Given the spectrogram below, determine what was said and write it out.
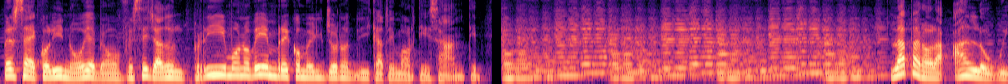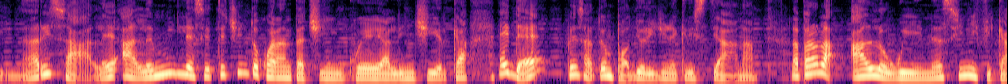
Per secoli noi abbiamo festeggiato il primo novembre come il giorno dedicato ai morti e ai santi. La parola Halloween risale al 1745 all'incirca ed è pensate un po' di origine cristiana. La parola Halloween significa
